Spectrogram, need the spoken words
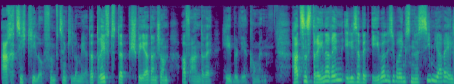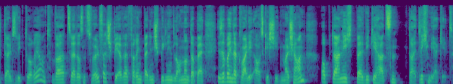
80 Kilo, 15 Kilo mehr. Da trifft der Speer dann schon auf andere Hebelwirkungen. Hudsons Trainerin Elisabeth Eberl ist übrigens nur sieben Jahre älter als Victoria und war 2012 als Speerwerferin bei den Spielen in London dabei, ist aber in der Quali ausgeschieden. Mal schauen, ob da nicht bei Vicky Hudson deutlich mehr geht.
